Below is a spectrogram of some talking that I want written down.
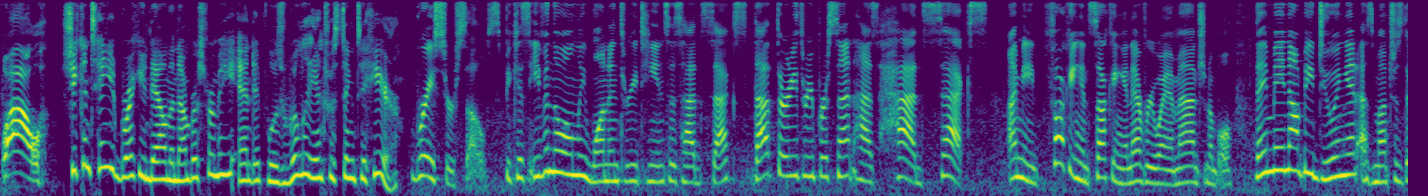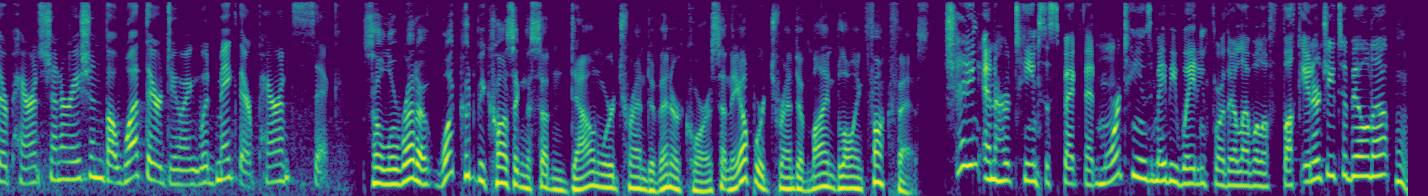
wow. She continued breaking down the numbers for me, and it was really interesting to hear. Brace yourselves, because even though only one in three teens has had sex, that 33% has had sex. I mean, fucking and sucking in every way imaginable. They may not be doing it as much as their parents' generation, but what they're doing would make their parents sick. So, Loretta, what could be causing the sudden downward trend of intercourse and the upward trend of mind blowing fuckfests? Chang and her team suspect that more teens may be waiting for their level of fuck energy to build up, hmm.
